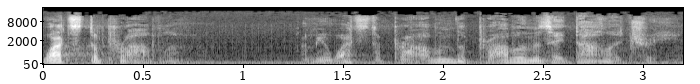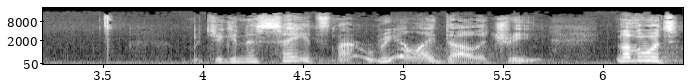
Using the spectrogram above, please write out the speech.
What's the problem? I mean, what's the problem? The problem is idolatry. But you're going to say it's not real idolatry. In other words,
